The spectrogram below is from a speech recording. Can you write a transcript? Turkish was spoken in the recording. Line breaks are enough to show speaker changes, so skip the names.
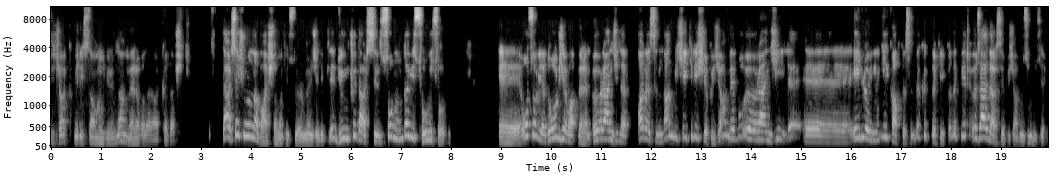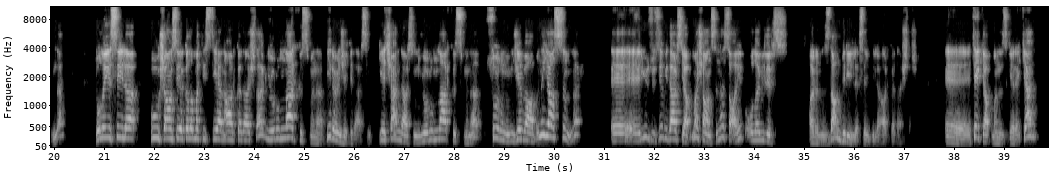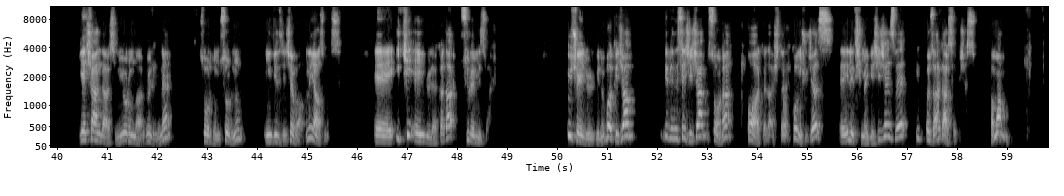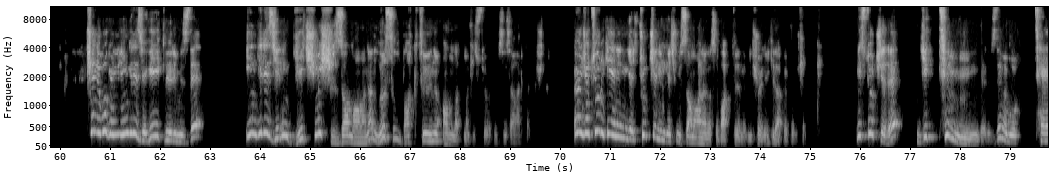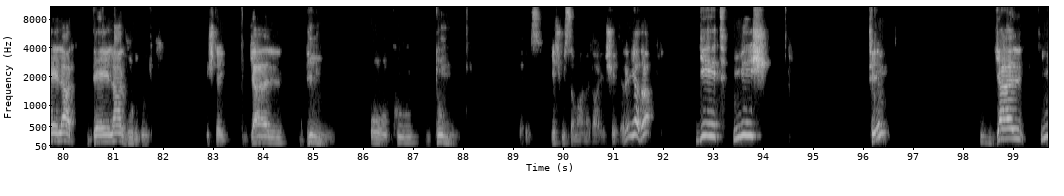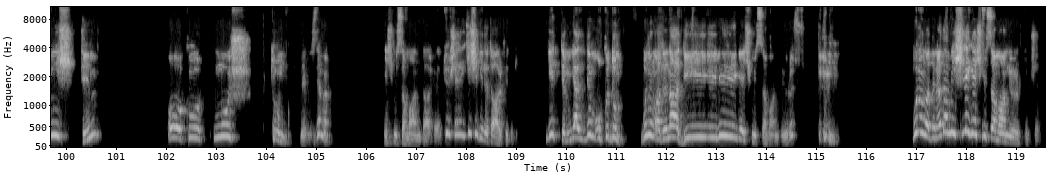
Sıcak bir İstanbul gününden merhabalar arkadaşlar. Derse şununla başlamak istiyorum öncelikle. Dünkü dersin sonunda bir soru sordum. Ee, o soruya doğru cevap veren öğrenciler arasından bir çekiliş yapacağım ve bu öğrenciyle e, Eylül ayının ilk haftasında 40 dakikalık bir özel ders yapacağım uzun üzerinden. Dolayısıyla bu şansı yakalamak isteyen arkadaşlar yorumlar kısmına bir önceki dersin, geçen dersin yorumlar kısmına sorunun cevabını yazsınlar. Ee, yüz yüze bir ders yapma şansına sahip olabiliriz aranızdan biriyle sevgili arkadaşlar. Ee, tek yapmanız gereken geçen dersin yorumlar bölümüne sorduğum sorunun İngilizce cevabını yazmanız. Ee, 2 Eylül'e kadar süremiz var. 3 Eylül günü bakacağım. Birini seçeceğim. Sonra o arkadaşla konuşacağız. E, iletişime geçeceğiz ve bir özel ders yapacağız. Tamam mı? Şimdi bugün İngilizce geyiklerimizde İngilizcenin geçmiş zamana nasıl baktığını anlatmak istiyorum size arkadaşlar. Önce Türkiye'nin geç, Türkçenin geçmiş zamana nasıl baktığını bir şöyle iki dakika konuşalım. Biz Türkçe'de gittim deriz değil mi? Bu T'ler, D'ler vurguludur. İşte geldim, okudum deriz. Geçmiş zamana dair şeylere. Ya da gitmiştim, gelmiştim, okumuştum deriz değil mi? Geçmiş zamanı tarif eder. Türkçe'de iki şekilde tarif edilir. Gittim, geldim, okudum. Bunun adına dili geçmiş zaman diyoruz. Bunun adına da mişli geçmiş zaman diyoruz Türkçe'de.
